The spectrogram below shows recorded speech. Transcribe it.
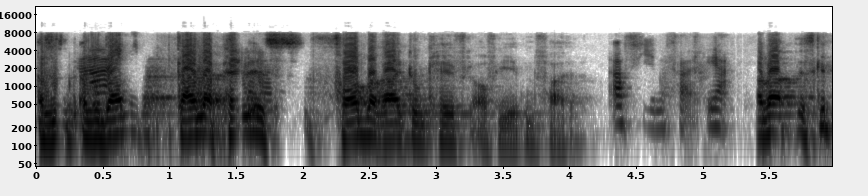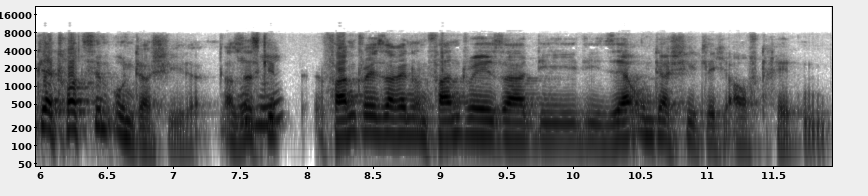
Also, also dein, dein Appell ist, Vorbereitung hilft auf jeden Fall. Auf jeden Fall, ja. Aber es gibt ja trotzdem Unterschiede. Also mhm. es gibt Fundraiserinnen und Fundraiser, die, die sehr unterschiedlich auftreten.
